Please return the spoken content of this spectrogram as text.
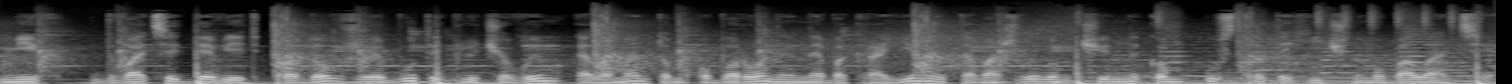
Міг-29 продовжує бути ключовим елементом оборони неба країни та важливим чинником у стратегічному балансі.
